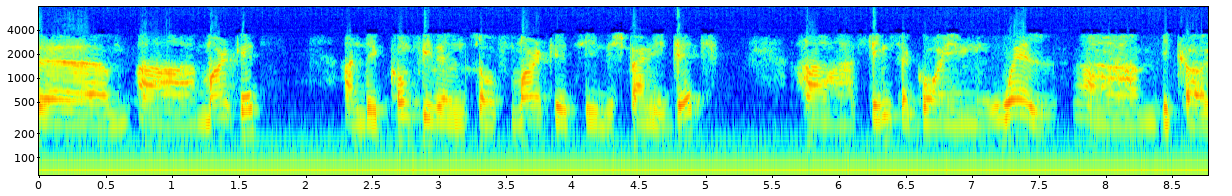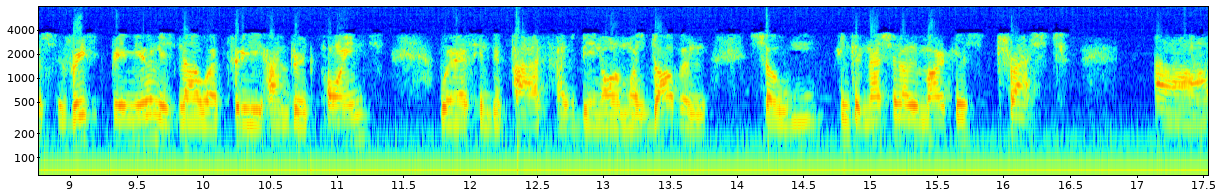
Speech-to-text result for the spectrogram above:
um, uh, markets and the confidence of markets in the Spanish debt, uh, things are going well um, because risk premium is now at 300 points, whereas in the past has been almost double. So international markets trust uh,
